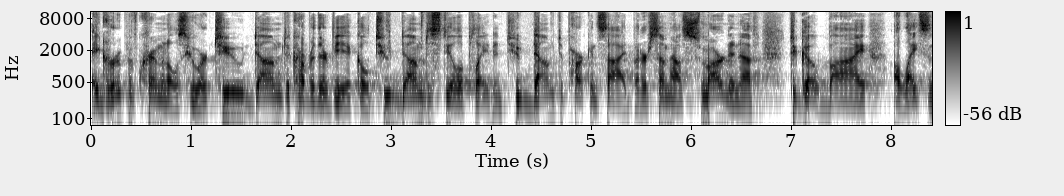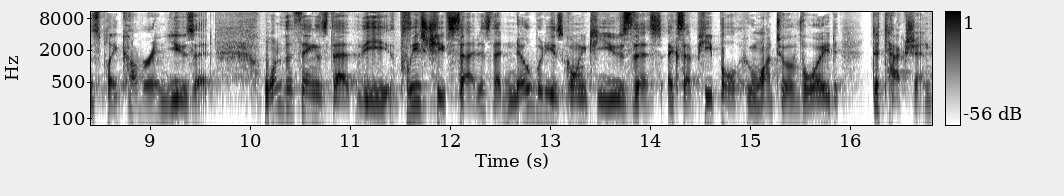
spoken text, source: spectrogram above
a group of criminals who are too dumb to cover their vehicle, too dumb to steal a plate, and too dumb to park inside, but are somehow smart enough to go buy a license plate cover and use it. One of the things that the police chief said is that nobody is going to use this except people who want to avoid detection.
